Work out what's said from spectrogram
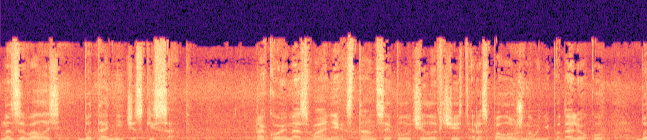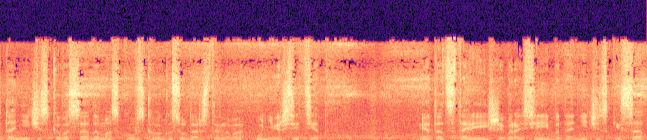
называлась «Ботанический сад». Такое название станция получила в честь расположенного неподалеку Ботанического сада Московского государственного университета. Этот старейший в России ботанический сад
